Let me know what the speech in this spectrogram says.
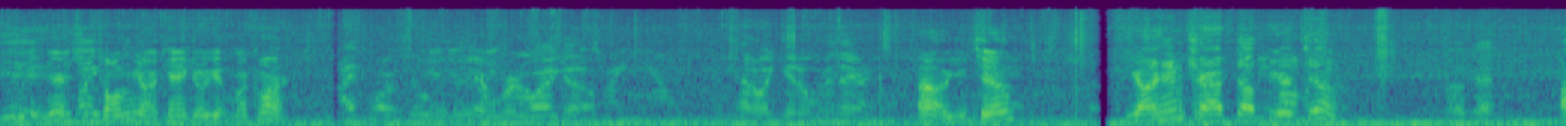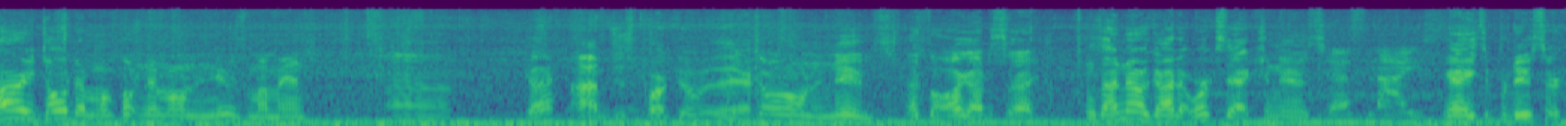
Yeah, yeah she told me I can't go get my car. I parked over there. Where do I go? How do I get over there? Oh, you too? You got him trapped up here too. Okay. I already told them I'm putting them on the news, my man. Uh, Okay? I'm just parked over there. What's going on in the news. That's all I got to say. 'Cause I know a guy that works at Action News. That's nice. Yeah, he's a producer.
